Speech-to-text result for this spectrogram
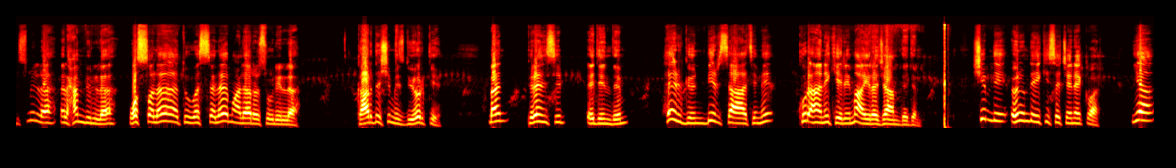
Bismillah, elhamdülillah, ve salatu ve selamu ala Resulillah. Kardeşimiz diyor ki, ben prensip edindim, her gün bir saatimi Kur'an-ı Kerim'e ayıracağım dedim. Şimdi önümde iki seçenek var. Ya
